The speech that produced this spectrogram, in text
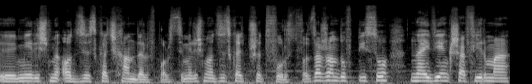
yy, mieliśmy odzyskać handel w Polsce, mieliśmy odzyskać przetwórstwo. Za rządów PiSu największa firma,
